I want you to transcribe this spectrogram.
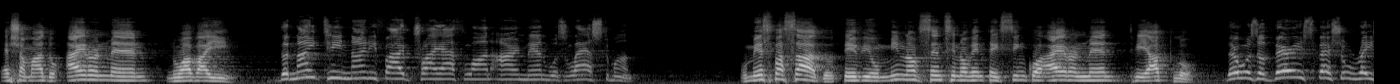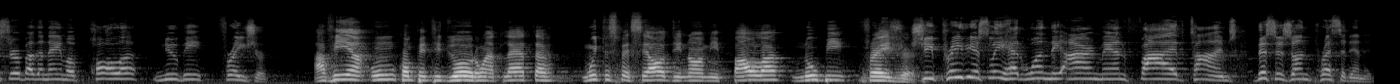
é chamado Ironman no Havaí. The 1995 triathlon Ironman was last month. O mês passado teve o 1995 Ironman Triatlo. There was a very special racer by the name of Paula Newby Fraser. Havia um competidor, um atleta muito especial de nome Paula Nubi Fraser. She previously had won the Ironman five times. This is unprecedented.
